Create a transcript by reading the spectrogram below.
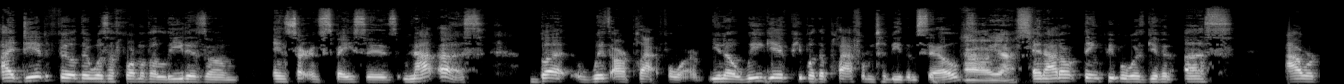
I did feel there was a form of elitism in certain spaces, not us, but with our platform. You know, we give people the platform to be themselves, Oh yes, and I don't think people was giving us our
